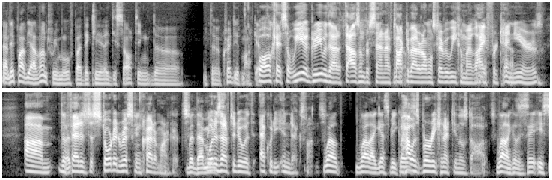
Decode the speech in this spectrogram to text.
And they probably haven't removed, but they're clearly distorting the the credit market. well, okay, so we agree with that a thousand percent. I've talked about it almost every week of my life for ten years. Um, the Fed has distorted risk in credit markets. But that means, what does that have to do with equity index funds? well, well, I guess because How is Burry connecting those dots? Well, because he's,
